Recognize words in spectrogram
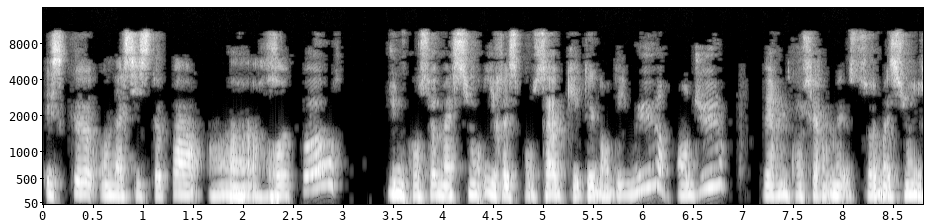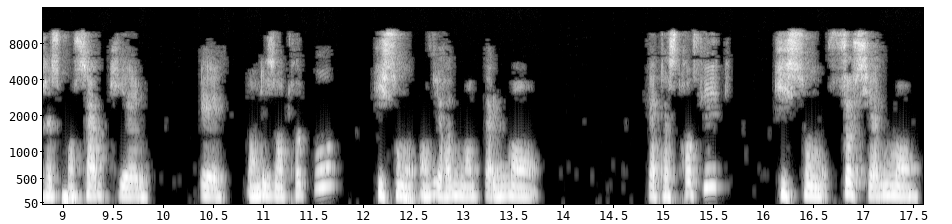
est-ce qu'on n'assiste pas à un report d'une consommation irresponsable qui était dans des murs en dur vers une consommation irresponsable qui, elle, est dans des entrepôts qui sont environnementalement catastrophiques, qui sont socialement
